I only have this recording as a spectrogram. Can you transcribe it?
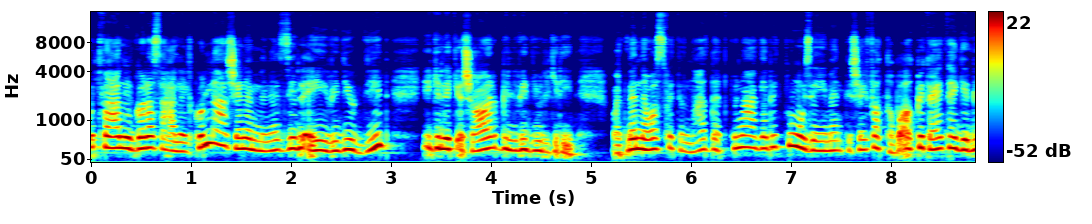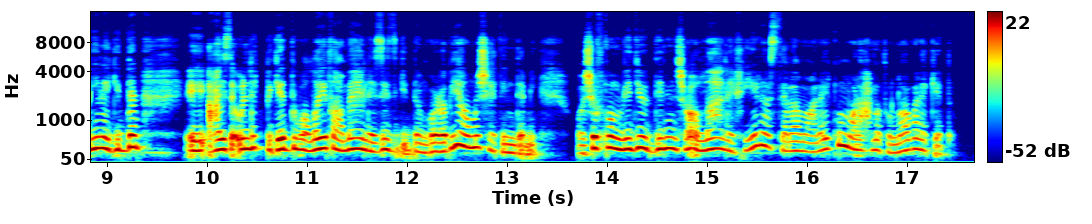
وتفعلي الجرس على الكل عشان لما أنزل أي فيديو جديد يجيلك إشعار بالفيديو الجديد. وأتمنى وصفة النهارده تكون عجبتكم وزي ما أنت شايفة الطبقات بتاعتها جميلة جدا. إيه عايزة أقول لك بجد والله طعمها لذيذ جدا. جربيها ومش هتندمي. وأشوفكم فيديو جديد إن شاء الله على خير. والسلام عليكم ورحمة الله وبركاته.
